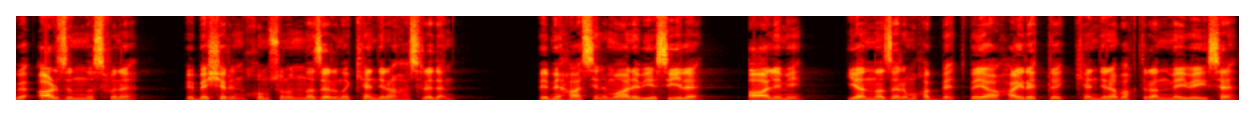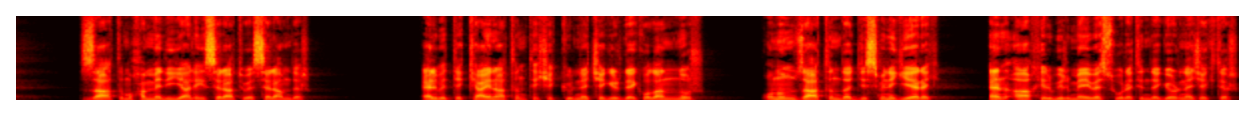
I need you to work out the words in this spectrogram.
ve arzın nısfını ve beşerin humsunun nazarını kendine hasreden ve mehasin-i maneviyesiyle alemi ya nazar-ı muhabbet veya hayretle kendine baktıran meyve ise Zat-ı Muhammediye aleyhissalatu vesselam'dır. Elbette kainatın teşekkülüne çekirdek olan nur, onun zatında cismini giyerek en ahir bir meyve suretinde görünecektir.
